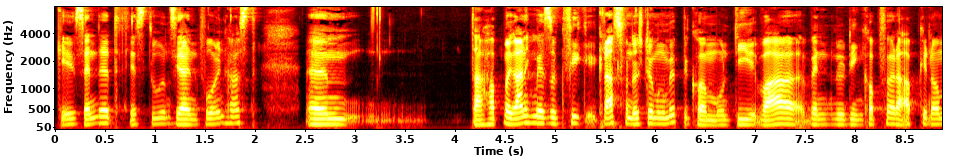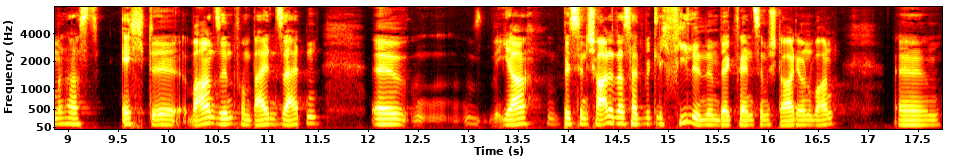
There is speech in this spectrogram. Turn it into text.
gesendet, das du uns ja empfohlen hast. Ähm, da hat man gar nicht mehr so viel krass von der Stimmung mitbekommen und die war, wenn du den Kopfhörer abgenommen hast, echt äh, Wahnsinn von beiden Seiten. Äh, ja, ein bisschen schade, dass halt wirklich viele Nürnberg-Fans im Stadion waren. Ähm,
